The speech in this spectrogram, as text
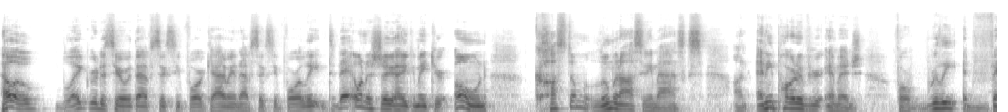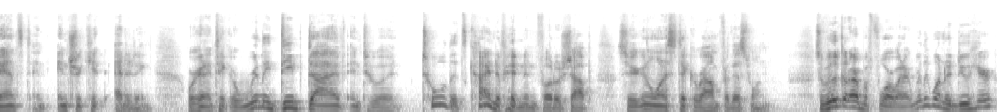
Hello, Blake Rudis here with F64 Academy and F64 Elite, and today I want to show you how you can make your own custom luminosity masks on any part of your image for really advanced and intricate editing. We're going to take a really deep dive into a tool that's kind of hidden in Photoshop, so you're going to want to stick around for this one. So we look at our before. What I really wanted to do here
